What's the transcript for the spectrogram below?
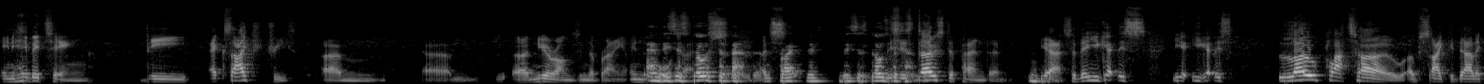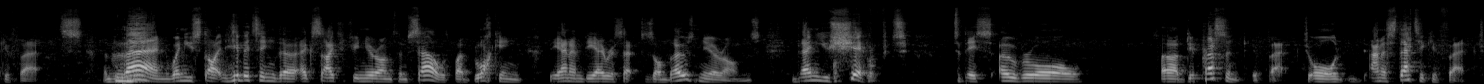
inhibiting the excitatory um, um, uh, neurons in the brain. In the and cortex. this is dose dependent, and right? This, this is dose. This dependent. is dose dependent. Mm-hmm. Yeah. So there you get this. You, you, get this low plateau of psychedelic effects, and mm-hmm. then when you start inhibiting the excitatory neurons themselves by blocking the NMDA receptors on those neurons, then you shift to this overall uh, depressant effect or anesthetic effect.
